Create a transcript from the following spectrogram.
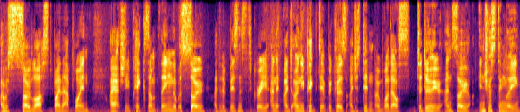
I was so lost by that point. I actually picked something that was so, I did a business degree and it, I'd only picked it because I just didn't know what else to do. And so interestingly,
